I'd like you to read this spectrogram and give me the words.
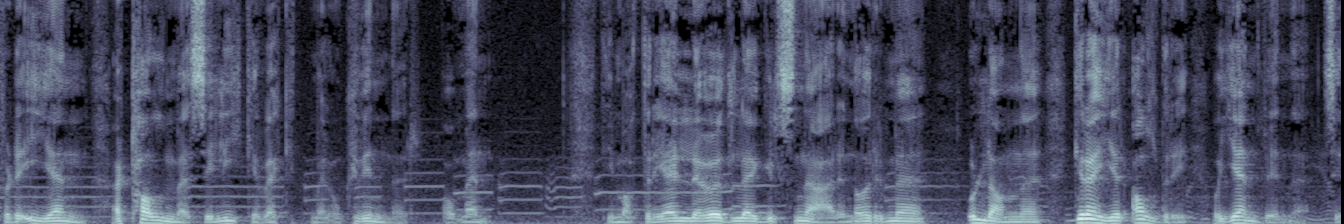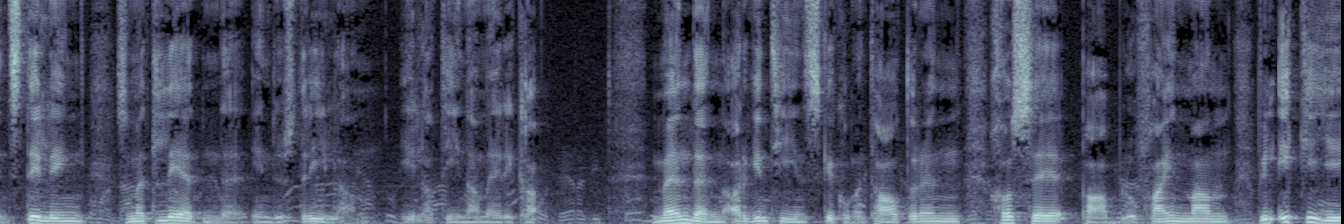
før det igjen er tallmessig likevekt mellom kvinner og menn. De materielle ødeleggelsene er enorme, og landet greier aldri å gjenvinne sin stilling som et ledende industriland i Latin-Amerika. Men den argentinske kommentatoren José Pablo Feinmann vil ikke gi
